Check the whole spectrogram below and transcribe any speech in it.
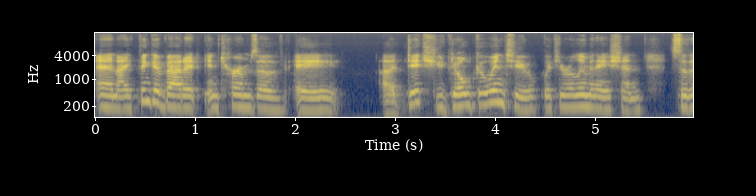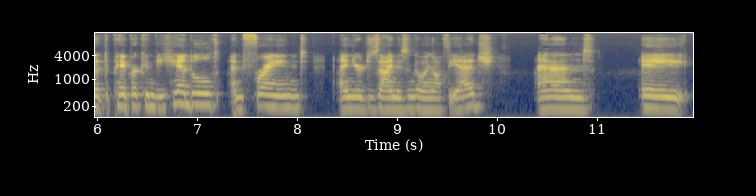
and I think about it in terms of a, a ditch you don't go into with your illumination, so that the paper can be handled and framed, and your design isn't going off the edge. And a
